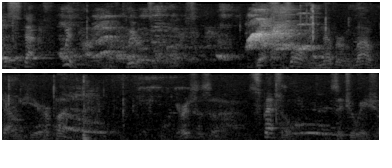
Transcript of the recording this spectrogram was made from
to staff, with high enough clearance, of course. Guests are never allowed down here, but yours is a special situation.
